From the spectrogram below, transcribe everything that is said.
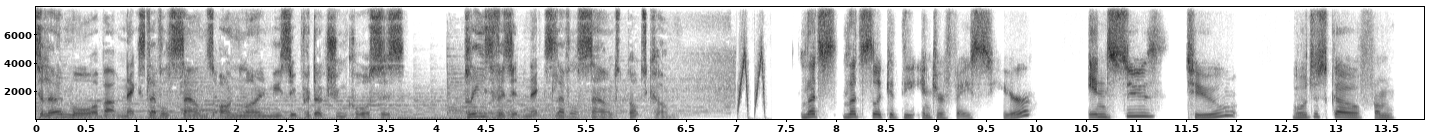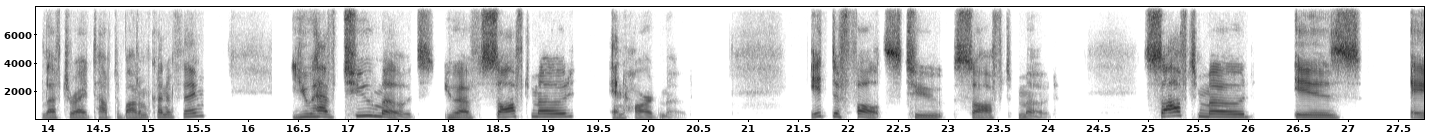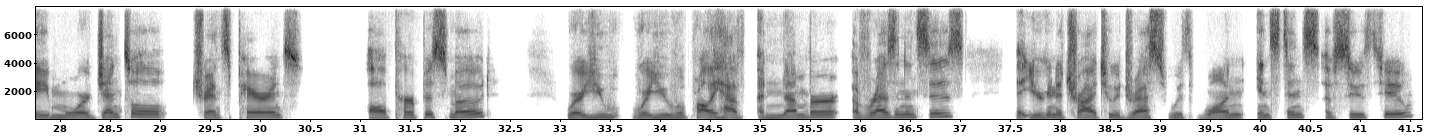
To learn more about Next Level Sound's online music production courses, please visit nextlevelsound.com. Let's let's look at the interface here. In Soothe 2, we'll just go from left to right, top to bottom kind of thing. You have two modes. You have soft mode and hard mode. It defaults to soft mode. Soft mode is a more gentle, transparent, all-purpose mode where you where you will probably have a number of resonances that you're going to try to address with one instance of Soothe 2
